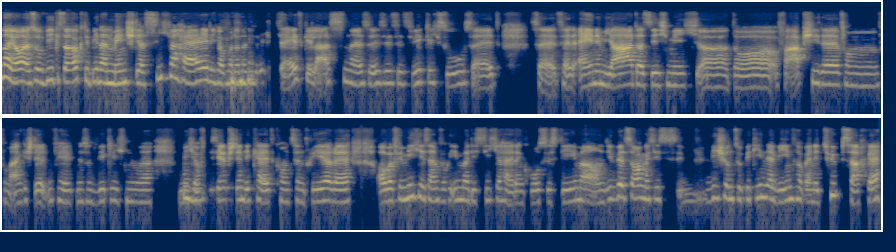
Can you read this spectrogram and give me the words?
Naja, also wie gesagt, ich bin ein Mensch der Sicherheit. Ich habe mir da natürlich Zeit gelassen. Also es ist jetzt wirklich so seit seit, seit einem Jahr, dass ich mich äh, da verabschiede vom, vom Angestelltenverhältnis und wirklich nur mich mhm. auf die Selbstständigkeit konzentriere. Aber für mich ist einfach immer die Sicherheit ein großes Thema. Und ich würde sagen, es ist, wie schon zu Beginn erwähnt habe, eine Typsache.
